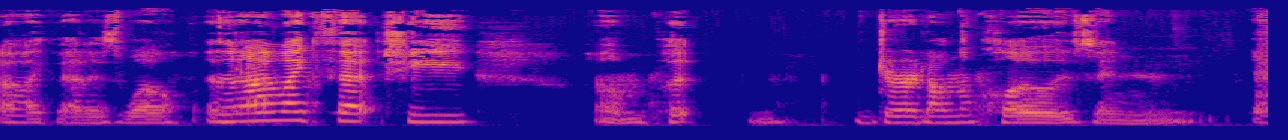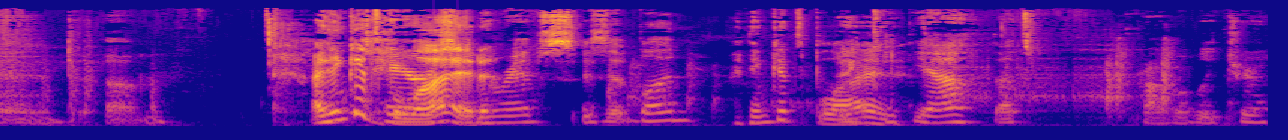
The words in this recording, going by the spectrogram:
I like that as well. And then I like that she um, put dirt on the clothes and and um, i think it's blood and rips. Is it blood? i think it's blood Like, yeah, that's probably true.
